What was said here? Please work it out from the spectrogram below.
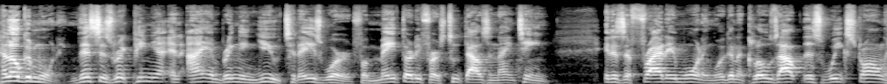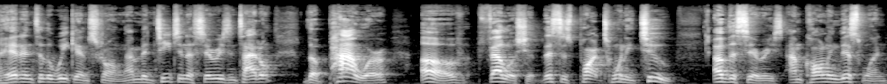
Hello, good morning. This is Rick Pina, and I am bringing you today's word for May 31st, 2019. It is a Friday morning. We're going to close out this week strong, head into the weekend strong. I've been teaching a series entitled The Power of Fellowship. This is part 22 of the series. I'm calling this one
